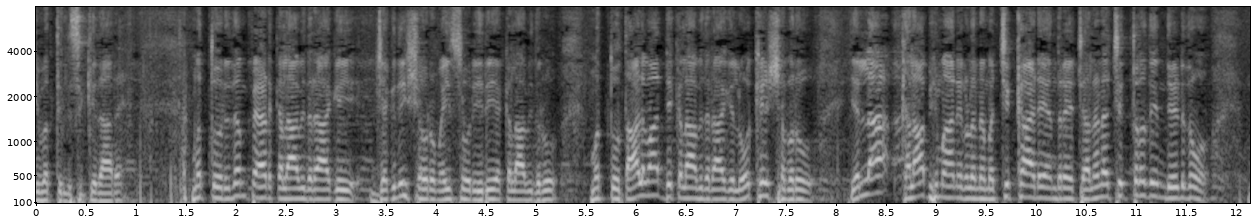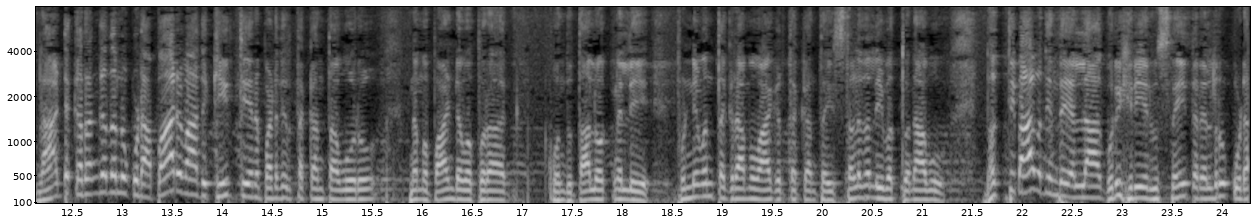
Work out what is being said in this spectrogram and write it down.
ಇವತ್ತಿಲ್ಲಿ ಸಿಕ್ಕಿದ್ದಾರೆ. ಮತ್ತು ರಿದಂ ಪ್ಯಾಡ್ ಕಲಾವಿದರಾಗಿ ಜಗದೀಶ್ ಅವರು ಮೈಸೂರು ಹಿರಿಯ ಕಲಾವಿದರು ಮತ್ತು ತಾಳವಾದ್ಯ ಕಲಾವಿದರಾಗಿ ಲೋಕೇಶ್ ಅವರು ಎಲ್ಲ ಕಲಾಭಿಮಾನಿಗಳು ನಮ್ಮ ಚಿಕ್ಕಾಡೆ ಅಂದರೆ ಚಲನಚಿತ್ರದಿಂದ ಹಿಡಿದು ನಾಟಕ ರಂಗದಲ್ಲೂ ಕೂಡ ಅಪಾರವಾದ ಕೀರ್ತಿಯನ್ನು ಪಡೆದಿರತಕ್ಕಂಥ ಊರು ನಮ್ಮ ಪಾಂಡವಪುರ ಒಂದು ತಾಲೂಕಿನಲ್ಲಿ ಪುಣ್ಯವಂತ ಗ್ರಾಮವಾಗಿರ್ತಕ್ಕಂಥ ಈ ಸ್ಥಳದಲ್ಲಿ ಇವತ್ತು ನಾವು ಭಕ್ತಿ ಭಾವದಿಂದ ಎಲ್ಲ ಗುರು ಹಿರಿಯರು, ಸ್ನೇಹಿತರೆಲ್ಲರೂ ಕೂಡ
